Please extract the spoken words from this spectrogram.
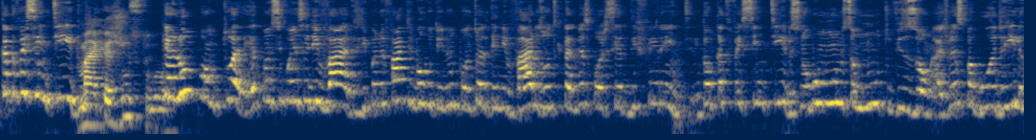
Cada faz sentido. Mas é que é justo. Porque um pontual é consequência de vários. E pelo fato de você ter um pontual, tem vários outros que talvez pode ser diferente. Então cada faz sentido. Senão o mundo são muito visão. Às vezes para boa de ilha,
